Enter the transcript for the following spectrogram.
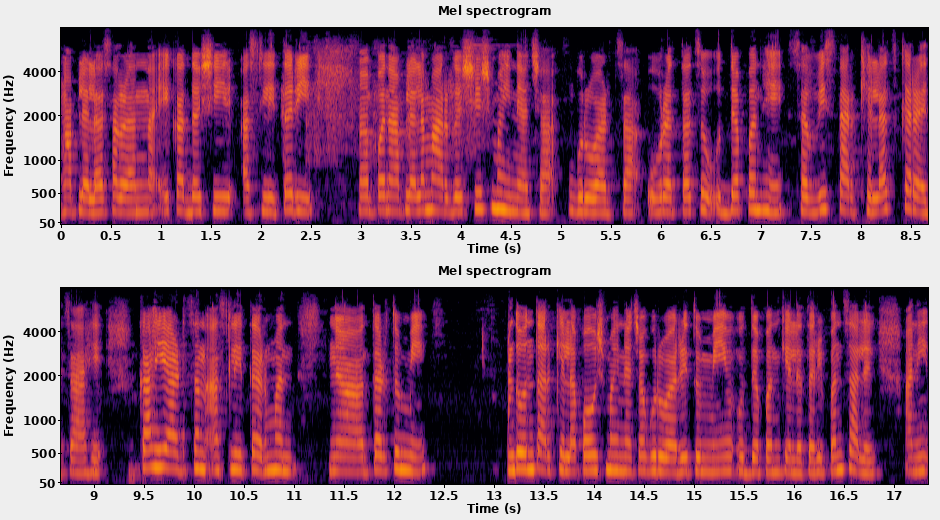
आपल्याला सगळ्यांना एकादशी असली तरी पण आपल्याला मार्गशीर्ष महिन्याच्या गुरुवारचा व्रताचं उद्यापन हे सव्वीस तारखेलाच करायचं आहे. काही अडचण असली तर म्हण तर तुम्ही दोन तारखेला पौष महिन्याच्या गुरुवारी तुम्ही उद्यापन केलं तरी पण चालेल. आणि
